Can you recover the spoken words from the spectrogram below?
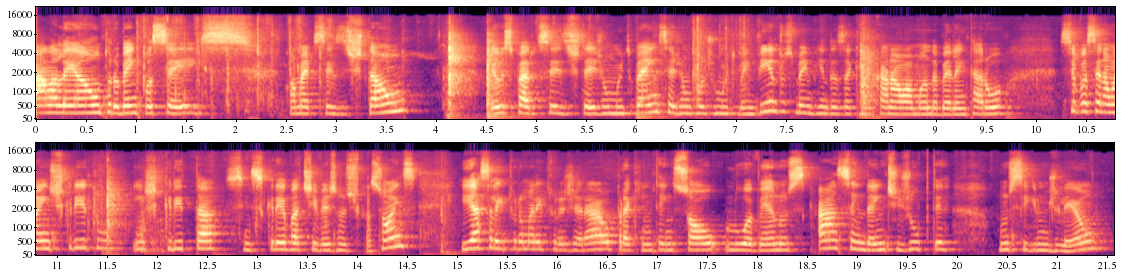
Fala, Leão, tudo bem com vocês? Como é que vocês estão? Eu espero que vocês estejam muito bem, sejam todos muito bem-vindos, bem-vindas aqui no canal Amanda Belém Tarô. Se você não é inscrito, inscrita, se inscreva, ative as notificações. E essa leitura é uma leitura geral para quem tem Sol, Lua, Vênus, Ascendente Júpiter no signo de Leão.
